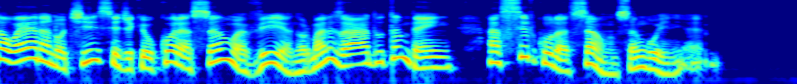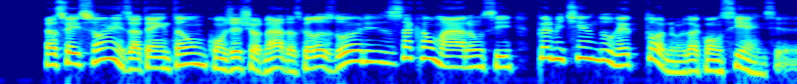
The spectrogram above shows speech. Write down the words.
Tal era a notícia de que o coração havia normalizado também a circulação sanguínea. As feições, até então congestionadas pelas dores, acalmaram-se, permitindo o retorno da consciência.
